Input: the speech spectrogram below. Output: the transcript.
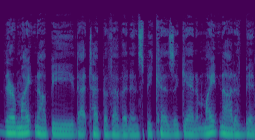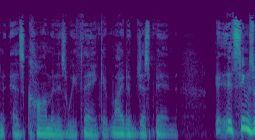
there might not be that type of evidence because again, it might not have been as common as we think. It might have just been. It seems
